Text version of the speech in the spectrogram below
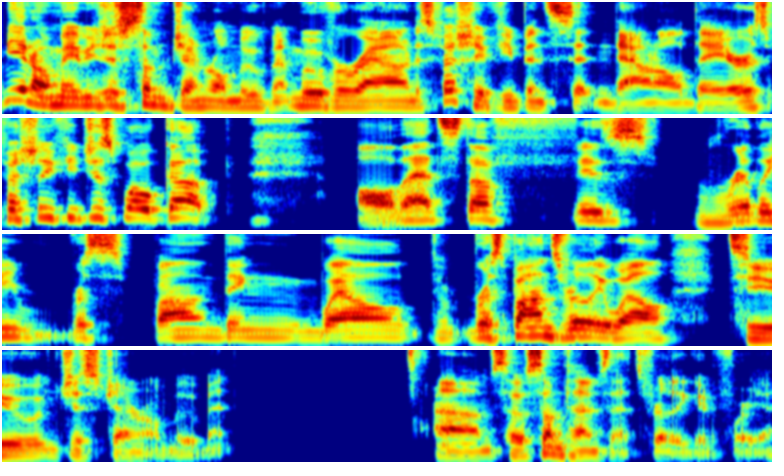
you know, maybe just some general movement, move around, especially if you've been sitting down all day or especially if you just woke up. All that stuff is really responding well, responds really well to just general movement. Um, so sometimes that's really good for you.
